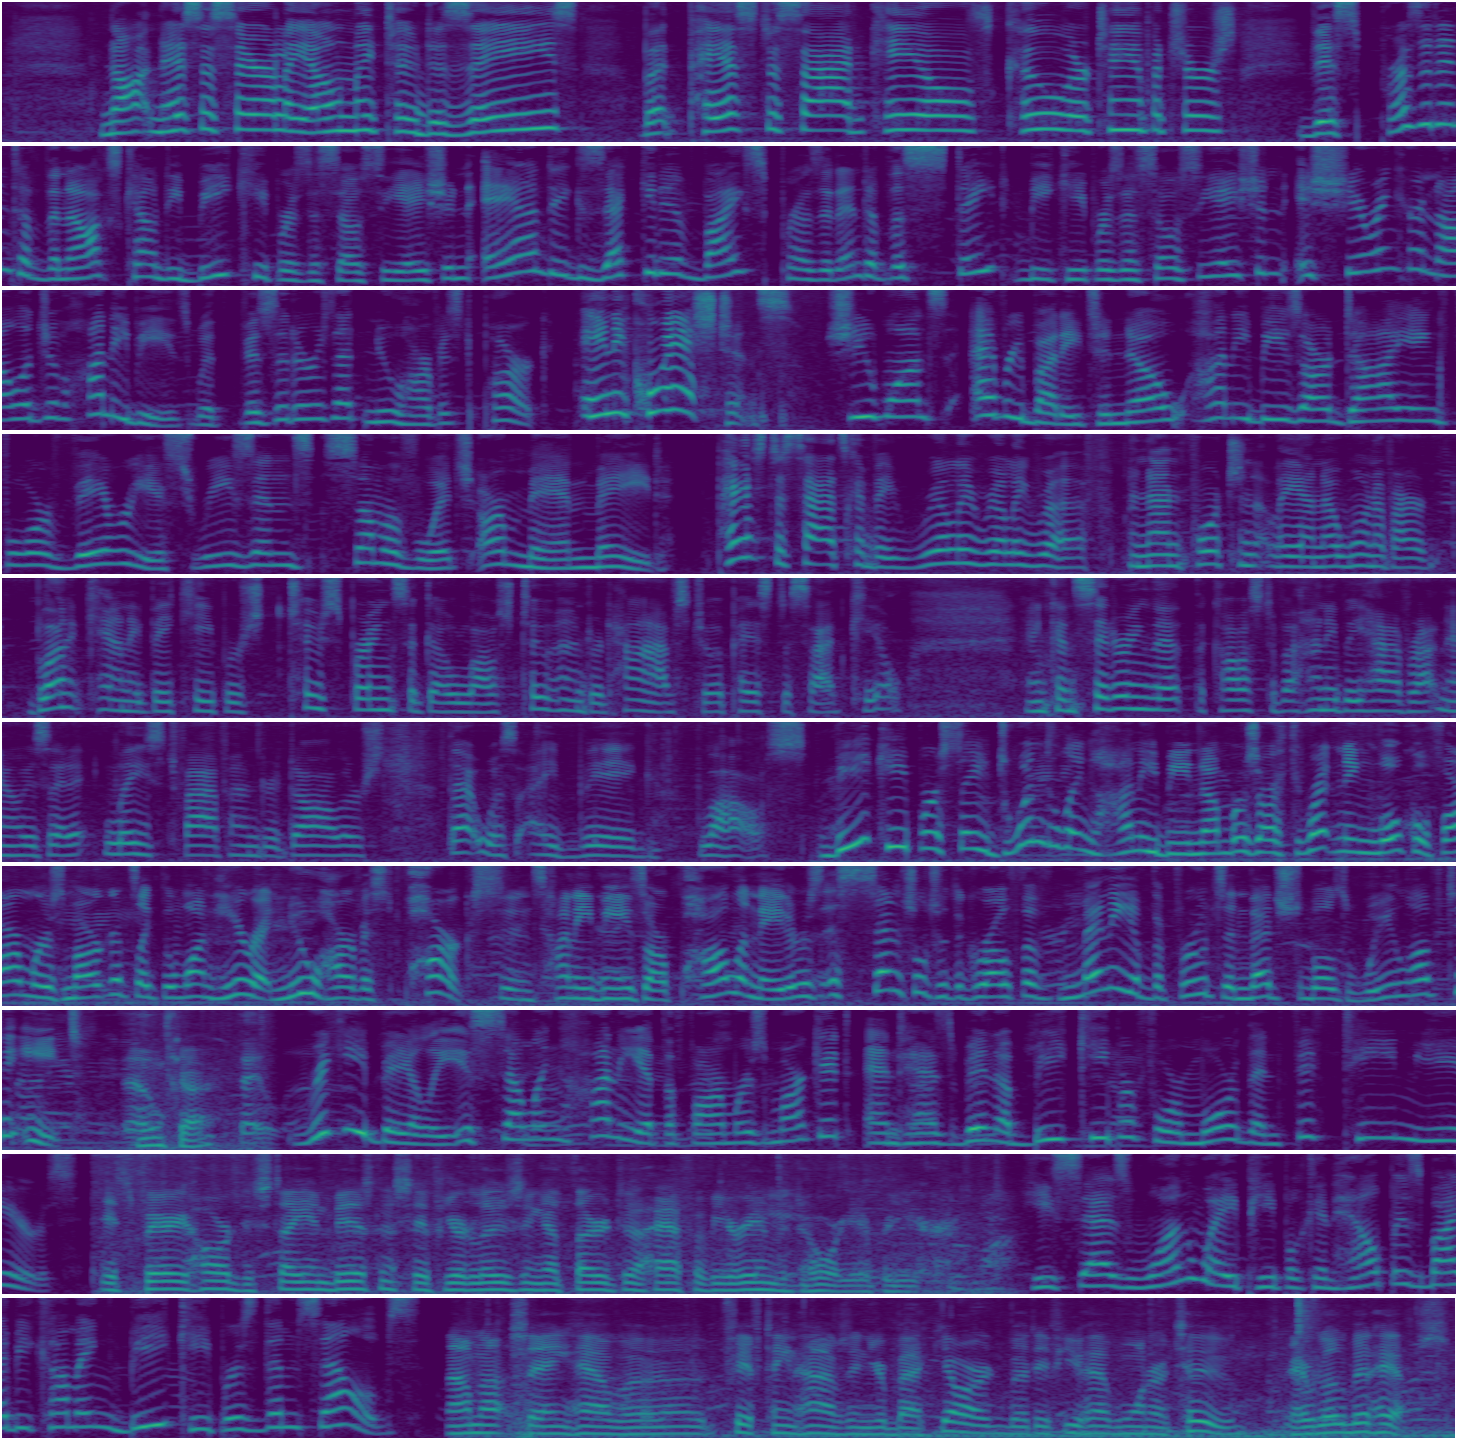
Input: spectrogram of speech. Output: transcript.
Not necessarily only to disease, but pesticide kills, cooler temperatures. This president of the Knox County Beekeepers Association and executive vice president of the State Beekeepers Association is sharing her knowledge of honeybees with visitors at New Harvest Park. Any questions? She wants everybody to know honeybees are dying for various reasons, some of which are man made. Pesticides can be really, really rough. And unfortunately, I know one of our Blount County beekeepers two springs ago lost 200 hives to a pesticide kill. And considering that the cost of a honeybee hive right now is at least $500, that was a big loss. Beekeepers say dwindling honeybee numbers are threatening local farmers markets like the one here at New Harvest Park, since honeybees are pollinators essential to the growth of many of the fruits and vegetables we love to eat. Okay. Ricky Bailey is selling honey at the farmers market and has been a beekeeper for more than 15 years. It's very hard to stay in business if you're losing a third to a half of your inventory every year. He says one one way people can help is by becoming beekeepers themselves. I'm not saying have uh, 15 hives in your backyard, but if you have one or two, every little bit helps.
